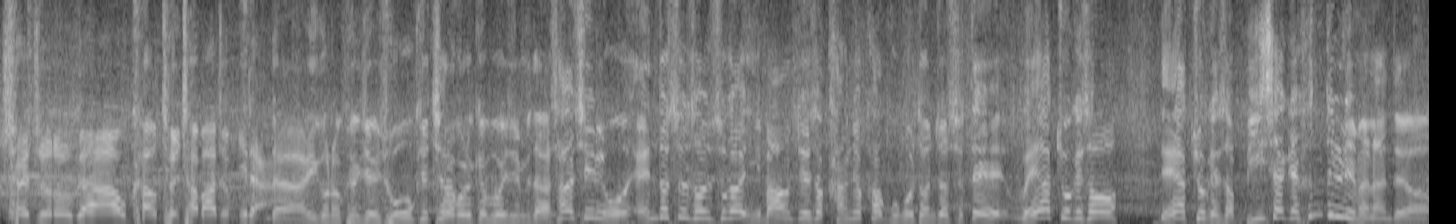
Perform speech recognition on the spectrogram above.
최준우가 아웃 카운트를 잡아줍니다 네, 이거는 굉장히 좋은 캐치라고 이렇게 보여집니다. 사실 뭐 앤더슨 선수가 이 마운드에서 강력한 공을 던졌을 때 외야 쪽에서 내야 쪽에서 미세하게 흔들리면 안 돼요.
